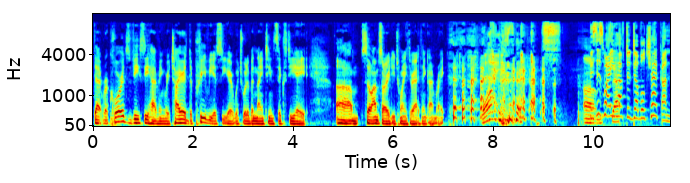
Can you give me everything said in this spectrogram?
that records Vesey having retired the previous year, which would have been 1968. Um, so I'm sorry, D23. I think I'm right. this is why you have to double check on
